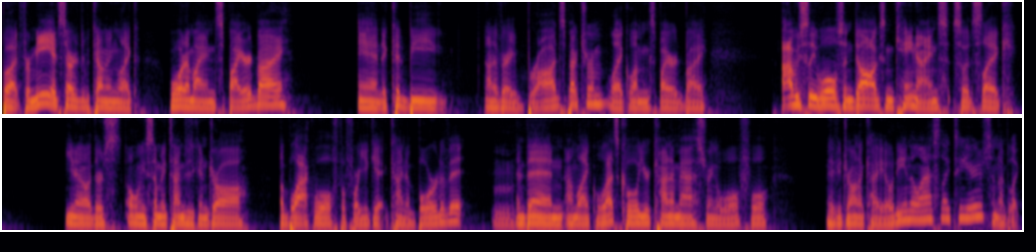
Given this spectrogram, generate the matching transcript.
But for me, it started to becoming like, what am I inspired by? And it could be on a very broad spectrum. Like, well, I'm inspired by obviously wolves and dogs and canines. So it's like, you know, there's only so many times you can draw a black wolf before you get kind of bored of it. Mm. And then I'm like, well, that's cool. You're kind of mastering a wolf. Well, have you drawn a coyote in the last like two years? And I'd be like,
